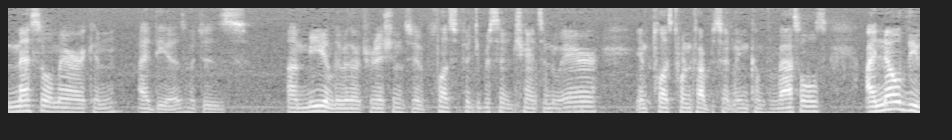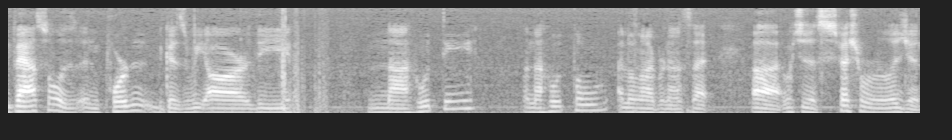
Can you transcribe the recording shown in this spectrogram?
Mesoamerican ideas, which is immediately with our traditions. We have plus 50% chance of new heir and plus 25% income from vassals. I know the vassal is important because we are the Nahuti, Nahutu, I don't know how to pronounce that, uh, which is a special religion,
